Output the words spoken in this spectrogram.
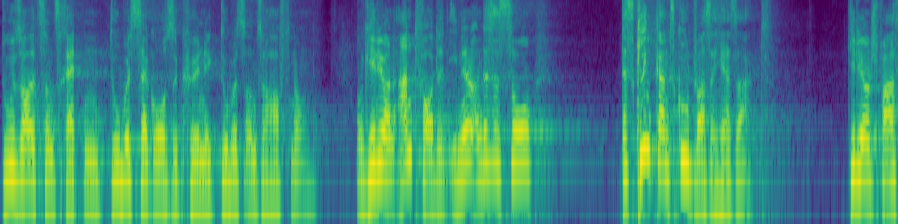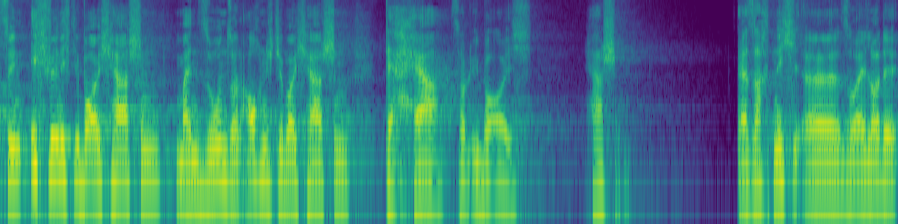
Du sollst uns retten, du bist der große König, du bist unsere Hoffnung. Und Gideon antwortet ihnen, und es ist so das klingt ganz gut, was er hier sagt. Gideon sprach zu ihnen, ich will nicht über euch herrschen, mein Sohn soll auch nicht über euch herrschen, der Herr soll über euch herrschen. Er sagt nicht äh, so, ey Leute,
